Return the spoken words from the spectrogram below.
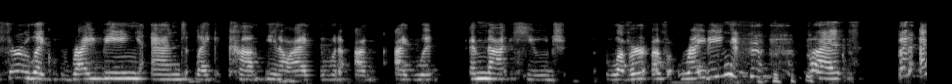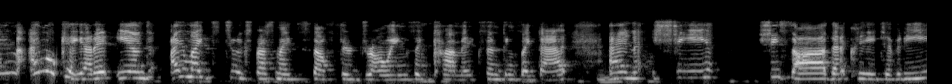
through like writing and like com you know i would I, I would i'm not huge lover of writing but but i'm i'm okay at it and i liked to express myself through drawings and comics and things like that mm-hmm. and she she saw that creativity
